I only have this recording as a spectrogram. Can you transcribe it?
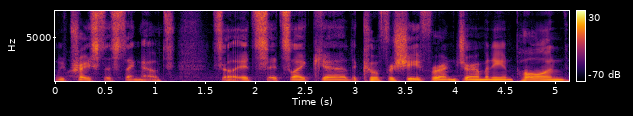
We've traced this thing out. So it's, it's like uh, the Kupferschiefer in Germany and Poland,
